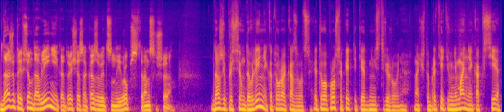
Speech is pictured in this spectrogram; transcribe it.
Даже при всем давлении, которое сейчас оказывается на Европу со стороны США даже при всем давлении, которое оказывается. Это вопрос, опять-таки, администрирования. Значит, обратите внимание, как все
